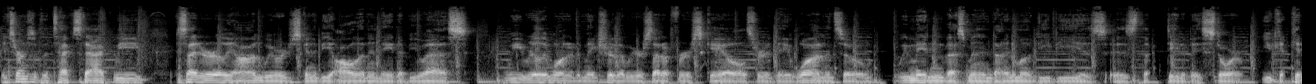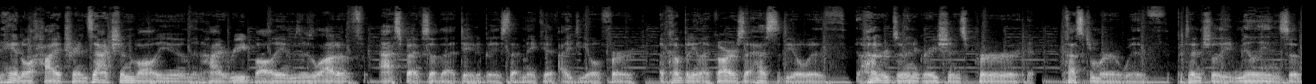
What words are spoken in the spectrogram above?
In terms of the tech stack we decided early on we were just going to be all in in aws we really wanted to make sure that we were set up for scale sort of day one. And so we made an investment in DynamoDB as, as the database store. You can, can handle high transaction volume and high read volumes. There's a lot of aspects of that database that make it ideal for a company like ours that has to deal with hundreds of integrations per customer with potentially millions of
